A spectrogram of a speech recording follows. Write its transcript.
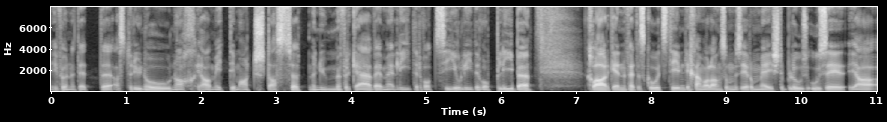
ich finde dort äh, als 3-0 nach ja, Mitte Match, das sollte man nicht mehr vergeben, wenn man Leader will sein und Leader will bleiben Klar, Genf hat ein gutes Team, die kommen langsam aus ihrem meisten Blues raus. Ja,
